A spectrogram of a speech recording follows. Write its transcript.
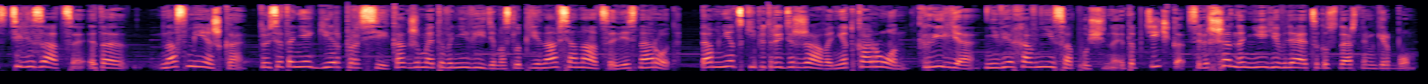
стилизация, это насмешка. То есть это не герб России. Как же мы этого не видим? Ослаблена вся нация, весь народ. Там нет скипетра и держава, нет корон, крылья не вверх, а вниз опущены. Эта птичка совершенно не является государственным гербом.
